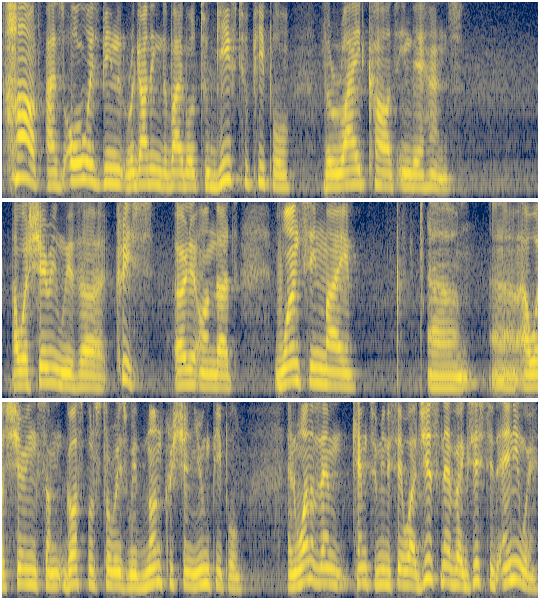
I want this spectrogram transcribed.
heart has always been regarding the Bible to give to people the right cards in their hands. I was sharing with uh, Chris earlier on that once in my, um, uh, I was sharing some gospel stories with non Christian young people. And one of them came to me and said, Well, Jesus never existed anyway.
